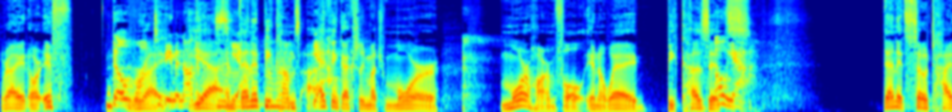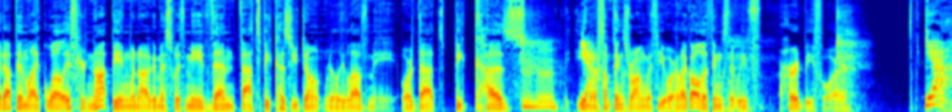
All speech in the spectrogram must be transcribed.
right or if they'll want to be monogamous. yeah and then it mm-hmm. becomes i Yeah. think actually much more more harmful in a way because oh, it's oh yeah, then it's so tied up in like, well, if you're not being monogamous with me, then that's because you don't really love me, or that's because mm-hmm. you know something's wrong with you, or like all the things that we've heard before. Yeah,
